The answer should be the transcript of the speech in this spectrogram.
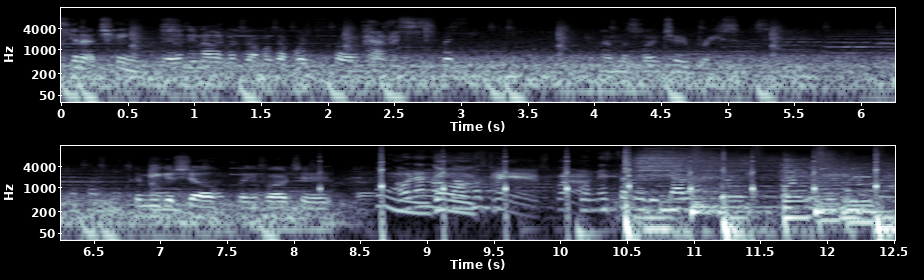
Cannot change. Pero de una vez nos llevamos a puestos para Past. Pues sí. I must learn to embrace it. It's gonna be a good show. Looking forward to it. Ahora nos vamos con esta dedicada.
